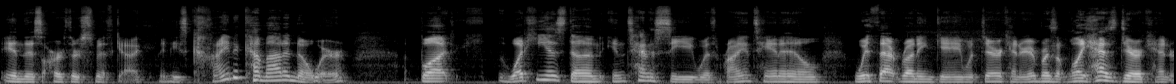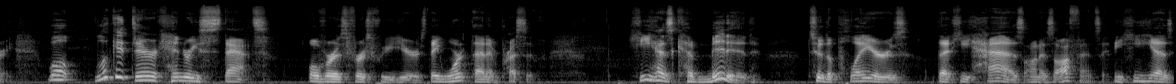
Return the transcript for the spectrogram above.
in this Arthur Smith guy. And he's kind of come out of nowhere. But what he has done in Tennessee with Ryan Tannehill, with that running game, with Derrick Henry, everybody's like, well, he has Derrick Henry. Well, look at Derrick Henry's stats over his first few years. They weren't that impressive. He has committed to the players that he has on his offense. And he has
